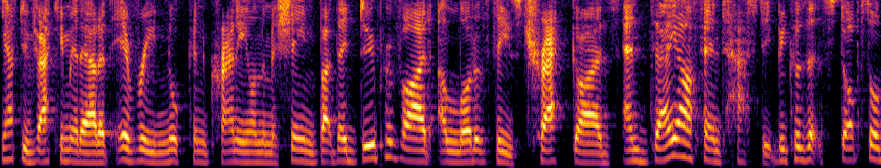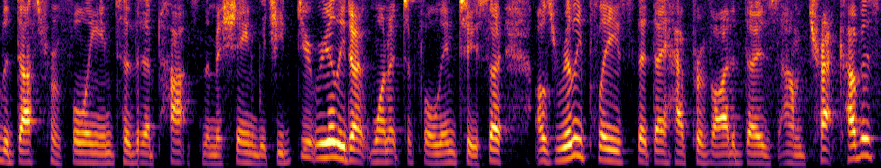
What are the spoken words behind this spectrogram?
you have to vacuum it out of every nook and cranny on the machine, but they do provide a lot of these track guides and they are fantastic because it stops all the dust from falling into the parts of the machine which you do really don't want it to fall into. So I was really pleased that they have provided those um, track covers.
